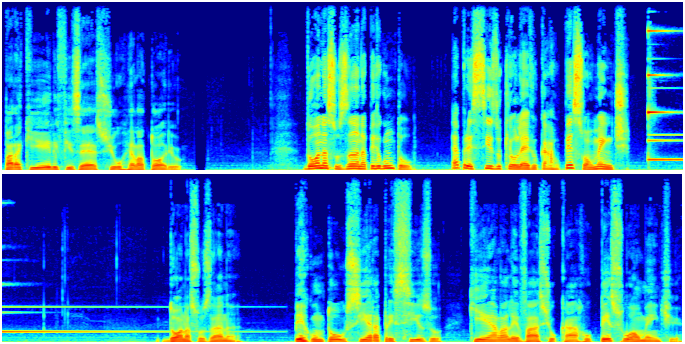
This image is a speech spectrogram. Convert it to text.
para que ele fizesse o relatório. Dona Susana perguntou: É preciso que eu leve o carro pessoalmente? Dona Susana perguntou se era preciso que ela levasse o carro pessoalmente.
